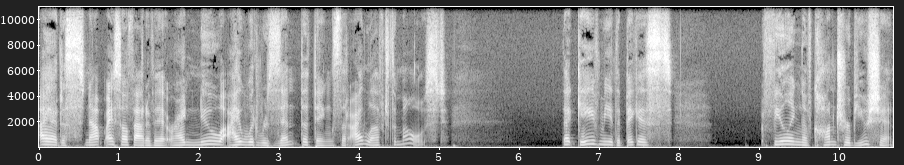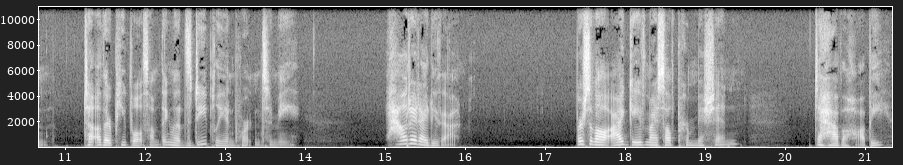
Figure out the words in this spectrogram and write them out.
I had to snap myself out of it, or I knew I would resent the things that I loved the most. That gave me the biggest feeling of contribution to other people, something that's deeply important to me. How did I do that? First of all, I gave myself permission to have a hobby.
